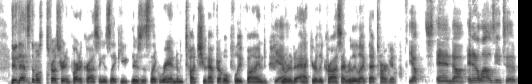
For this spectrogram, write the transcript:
Dude, that's the most frustrating part of crossing is like you there's this like random touch you have to hopefully find in order to accurately cross. I really like that target. Yep. And uh, and it allows you to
